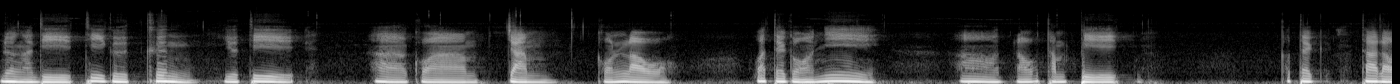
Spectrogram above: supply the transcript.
เรื่องอดีตที่เกิดขึ้นอยู่ที่ความจำของเรา ว่าแต่ก่อนนี่เราทำปีด ถ้าเรา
